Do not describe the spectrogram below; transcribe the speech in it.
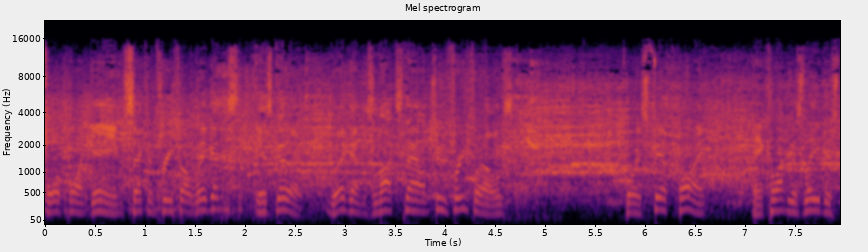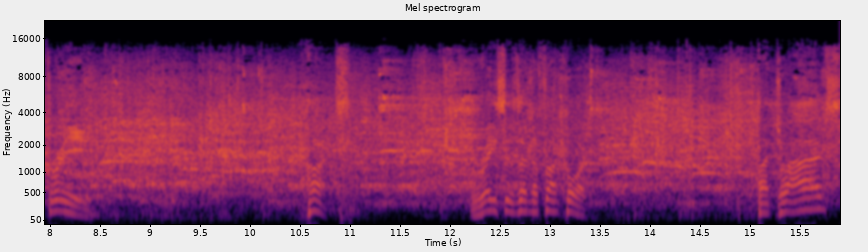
Four-point game. Second free throw Wiggins is good. Wiggins knocks down two free throws for his fifth point, and Columbia's lead is three. Hunt races in the front court. Hunt drives,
